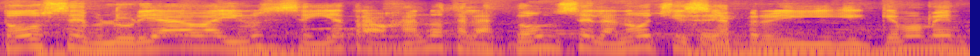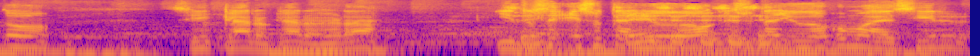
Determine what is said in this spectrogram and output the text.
todo se blureaba y uno se seguía trabajando hasta las 11 de la noche y Sí. decías, pero ¿y en qué momento? Sí, claro, claro, es verdad. Y Sí. entonces eso te Sí, sí, ayudó, sí, sí, eso sí. te ayudó como a decir,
